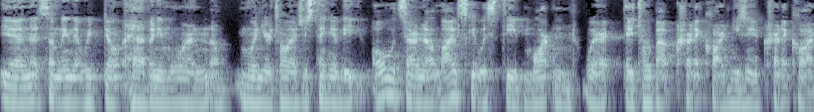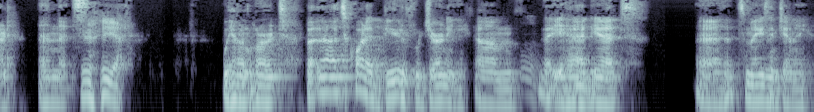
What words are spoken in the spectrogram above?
Yeah, and that's something that we don't have anymore. And um, when you're talking, I just think of the old Saturday Night Live skit with Steve Martin, where they talk about credit card and using a credit card, and that's yeah. we haven't learned. But that's quite a beautiful journey um, that you had. Yeah, it's uh, it's amazing, Jimmy.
